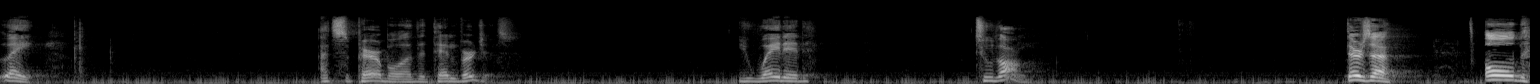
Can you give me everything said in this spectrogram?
late. That's the parable of the ten virgins. You waited too long. There's a old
